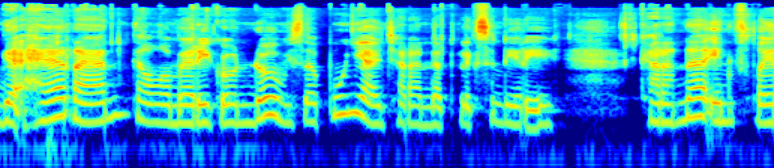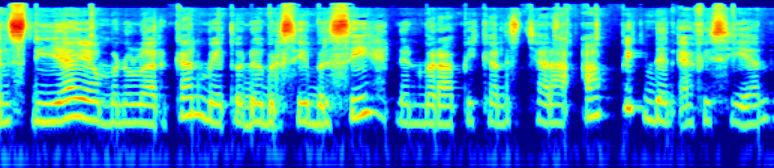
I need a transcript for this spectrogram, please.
Gak heran kalau Mary Kondo bisa punya acara Netflix sendiri, karena influence dia yang menularkan metode bersih-bersih dan merapikan secara apik dan efisien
